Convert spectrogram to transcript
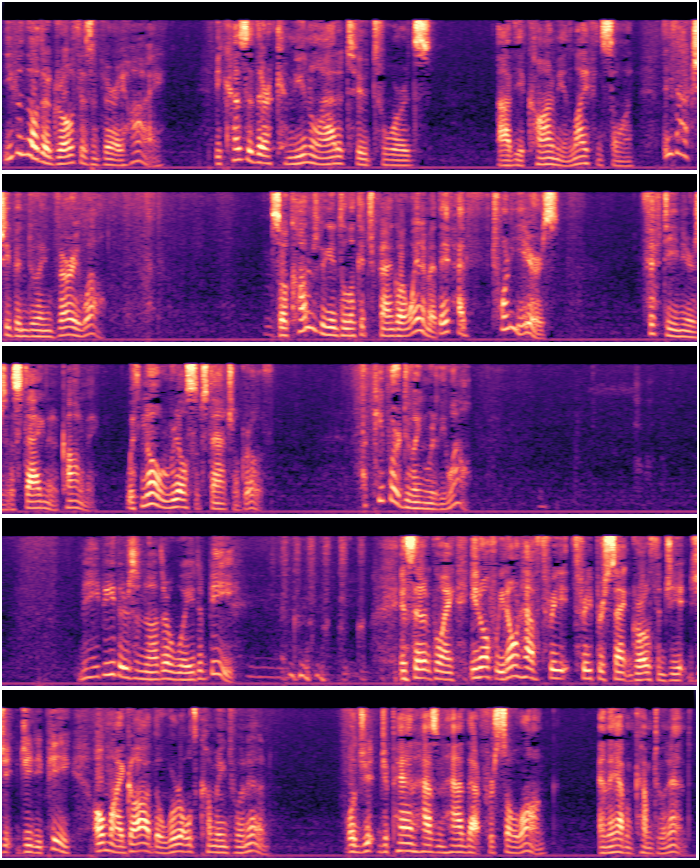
Even though their growth isn't very high, because of their communal attitude towards uh, the economy and life and so on, they've actually been doing very well. So economists begin to look at Japan going, wait a minute, they've had 20 years, 15 years of a stagnant economy with no real substantial growth. But people are doing really well. Maybe there's another way to be. Instead of going, you know, if we don't have 3, 3% growth in G- G- GDP, oh my God, the world's coming to an end. Well, J- Japan hasn't had that for so long, and they haven't come to an end.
